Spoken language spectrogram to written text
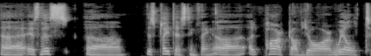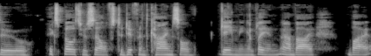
Uh, is this uh, this playtesting thing a part of your will to expose yourselves to different kinds of gaming and playing uh, by by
